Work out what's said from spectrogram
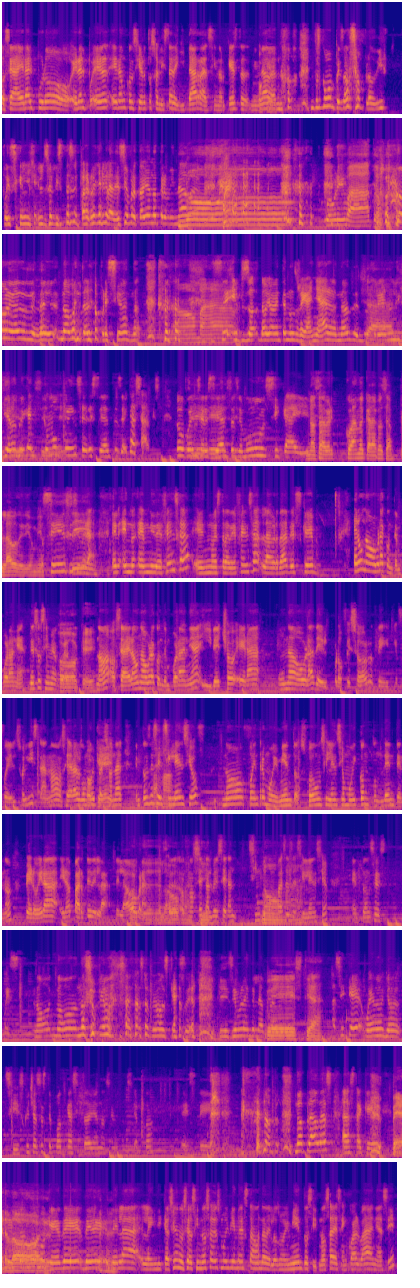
o sea, era el puro, era, el, era, un concierto solista de guitarra, sin orquesta, ni nada, ¿no? Entonces, ¿cómo empezamos a aplaudir? Pues el, el, solista se paró y agradeció, pero todavía no terminaba. No, pobre vato. Pobre vato, no aguantó la presión, ¿no? No, más. Sí, y pues obviamente nos regañaron, ¿no? Nos regañaron y dijeron, pues ¿cómo pueden ser estudiantes de, ya sabes, cómo pueden ser estudiantes de música y... No saber cuándo carajo se aplaude, Dios mío. Sí, sí, sí, mira, en, en, en mi defensa, en nuestra defensa, la verdad es que era una obra contemporánea, de eso sí me acuerdo. ¿No? O sea, era una obra contemporánea y de hecho era una obra del profesor de que fue el solista, ¿no? O sea, era algo muy personal. Entonces el silencio no fue entre movimientos, fue un silencio muy contundente, ¿no? Pero era, era parte de la, de la obra. no sé, tal vez eran cinco compases de silencio. Entonces, pues no, no, no supimos, no supimos qué hacer. Y simplemente le Bestia. Así que, bueno, yo, si escuchas este podcast y todavía no sé el concierto, este no, no, aplaudas hasta que perdón. como que dé de, de, la, la, indicación. O sea si no sabes muy bien esta onda de los movimientos y no sabes en cuál van y así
